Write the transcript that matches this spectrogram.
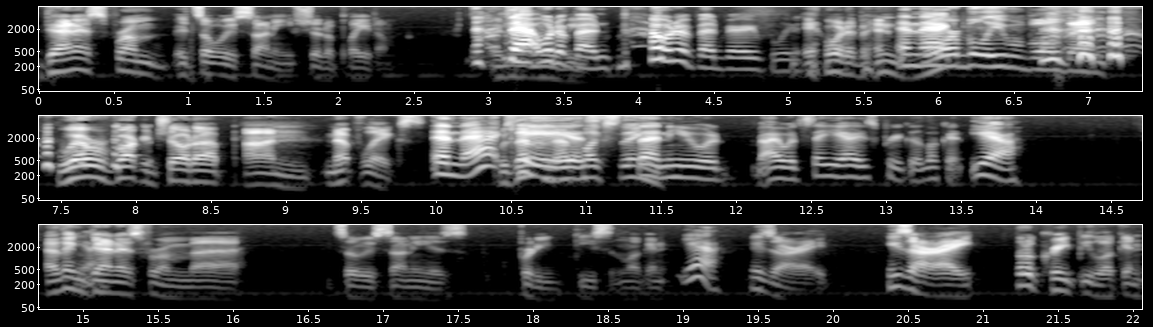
Dennis from It's Always Sunny should have played him. that would have been that would have been very believable. It would have been And that- more believable than whoever fucking showed up on Netflix. In that Was that a Netflix thing? then he would. I would say, yeah, he's pretty good looking. Yeah, I think Yeah. Dennis from uh, It's Always Sunny is pretty decent looking. yeah. He's all right. He's all right. Little creepy looking.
